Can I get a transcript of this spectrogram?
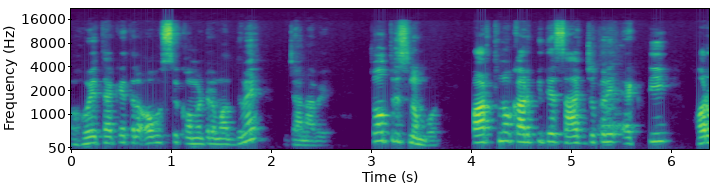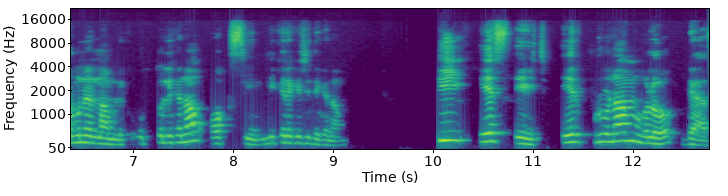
হয়ে থাকে, তাহলে অবশ্যই কমেন্টের মাধ্যমে জানাবে। চৌত্রিশ নম্বর পার্থনোকার্পিতে সাহায্যকারী একটি হরমোনের নাম লিখো। উত্তর লিখে নাও অক্সিন লিখে রেখেছি, দেখে নাও। টিএসএইচ এর পুরো নাম হলো ড্যাশ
